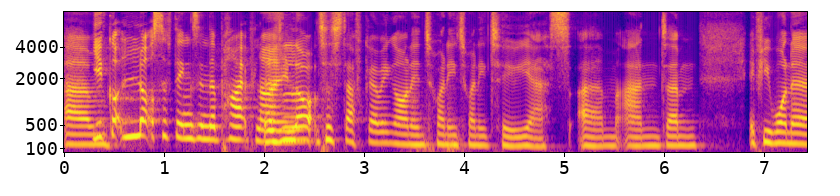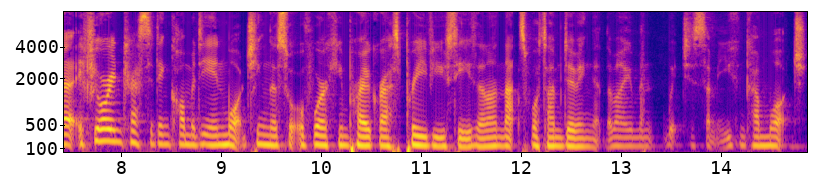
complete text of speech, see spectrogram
Um, You've got lots of things in the pipeline. There's lots of stuff going on in 2022, yes. Um, and um, if you want to, if you're interested in comedy and watching the sort of work in progress preview season, and that's what I'm doing at the moment, which is something you can come watch.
